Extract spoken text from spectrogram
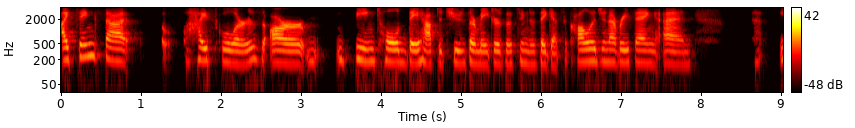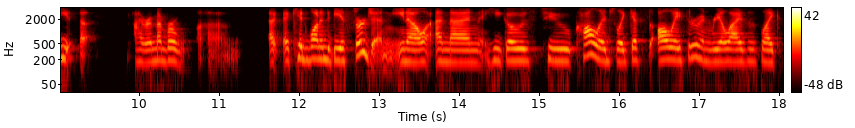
I think that high schoolers are being told they have to choose their majors as soon as they get to college and everything, and I remember um, a, a kid wanted to be a surgeon, you know, and then he goes to college, like gets all the way through and realizes like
